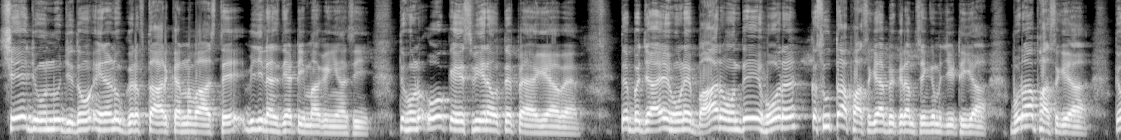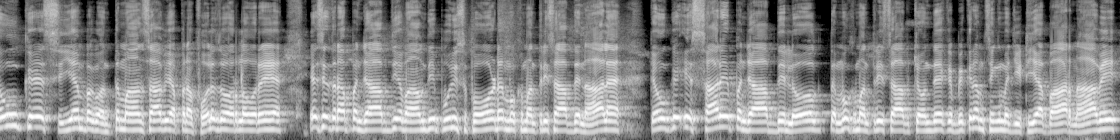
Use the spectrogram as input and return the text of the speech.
6 ਜੂਨ ਨੂੰ ਜਦੋਂ ਇਹਨਾਂ ਨੂੰ ਗ੍ਰਿਫਤਾਰ ਕਰਨ ਵਾਸਤੇ ਵਿਜੀਲੈਂਸ ਦੀਆਂ ਟੀਮਾਂ ਗਈਆਂ ਸੀ, ਤੇ ਹੁਣ ਉਹ ਕੇਸ ਵੀ ਇਹਨਾਂ ਉੱਤੇ ਪੈ ਗਿਆ ਵੈ। ਤੇ ਬਜਾਏ ਹੁਣੇ ਬਾਹਰ ਆਉਂਦੇ ਹੋਰ ਕਸੂਤਾ ਫਸ ਗਿਆ ਵਿਕਰਮ ਸਿੰਘ ਮਜੀਠੀਆ, ਬੁਰਾ ਫਸ ਗਿਆ। ਕਿਉਂਕਿ ਸੀਐਮ ਭਗਵੰਤ ਮਾਨ ਸਾਹਿਬ ਵੀ ਆਪਣਾ ਫੁੱਲ ਜ਼ੋਰ ਲਾ ਰਹੇ ਹੈ। ਇਸੇ ਤਰ੍ਹਾਂ ਪੰਜਾਬ ਦੀ ਆਵਾਮ ਦੀ ਪੂਰੀ ਸਪੋਰਟ ਮੁੱਖ ਮੰਤਰੀ ਸਾਹਿਬ ਦੇ ਨਾਲ ਹੈ। ਕਿਉਂਕਿ ਇਹ ਸਾਰੇ ਪੰਜਾਬ ਦੇ ਲੋਕ ਤੇ ਮੁੱਖ ਮੰਤਰੀ ਸਾਹਿਬ ਚਾਹੁੰਦੇ ਕਿ ਵਿਕਰਮ ਸਿੰਘ ਮਜੀਠੀਆ ਬਾਹਰ ਨਾ ਆਵੇ,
